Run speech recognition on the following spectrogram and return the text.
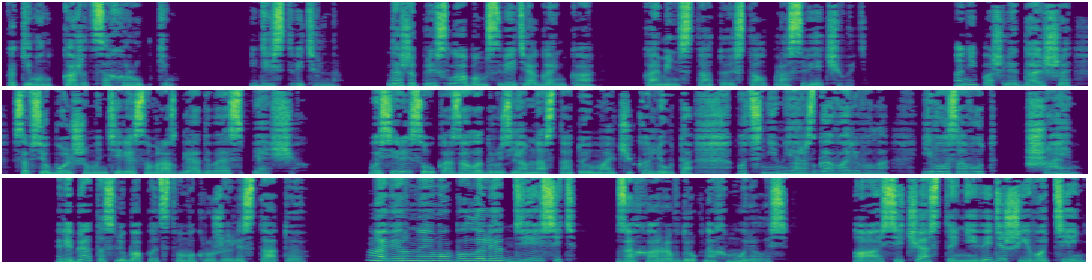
каким он кажется хрупким. И действительно, даже при слабом свете огонька камень статуи стал просвечивать. Они пошли дальше, со все большим интересом разглядывая спящих. Василиса указала друзьям на статую мальчика Люта. «Вот с ним я разговаривала. Его зовут Шайм». Ребята с любопытством окружили статую. «Наверное, ему было лет десять», — Захара вдруг нахмурилась. «А сейчас ты не видишь его тень?»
